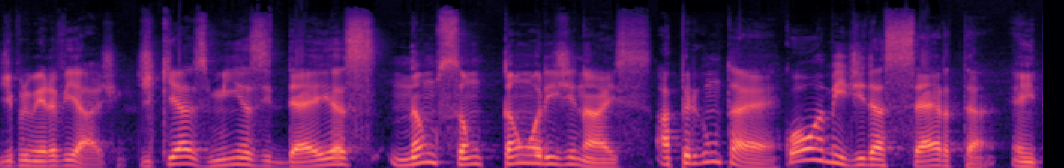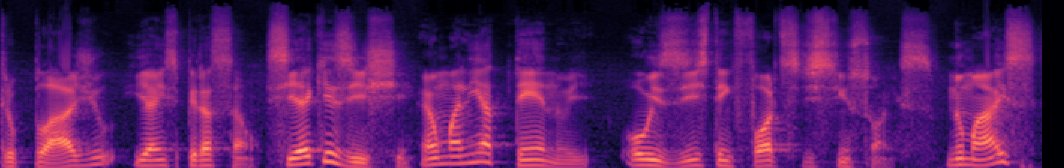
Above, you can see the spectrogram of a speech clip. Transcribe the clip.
de primeira viagem, de que as minhas ideias não são tão originais. A pergunta é: qual a medida certa entre o plágio e a inspiração? Se é que existe, é uma linha tênue ou existem fortes distinções? No mais,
